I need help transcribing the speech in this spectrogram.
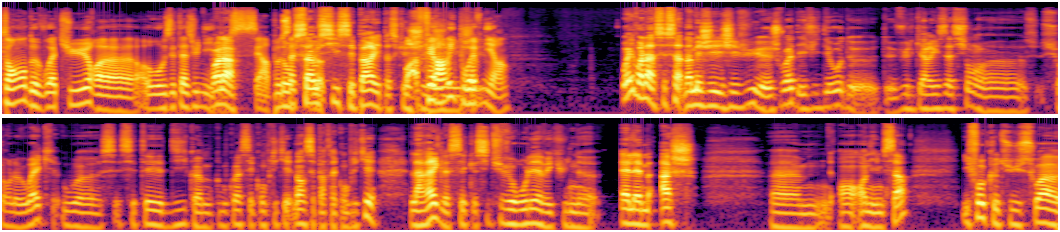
tant de voitures euh, aux États-Unis. Voilà. C'est un peu Donc ça. ça aussi, c'est pareil, parce que Ferrari pourrait venir. Hein. Oui, voilà, c'est ça. Non, mais j'ai vu, euh, je vois des vidéos de, vulgarisation euh, sur le WEC où euh, c'était dit comme, comme quoi c'est compliqué. Non, c'est pas très compliqué. La règle, c'est que si tu veux rouler avec une LMH en, IMSA, il faut que tu sois,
